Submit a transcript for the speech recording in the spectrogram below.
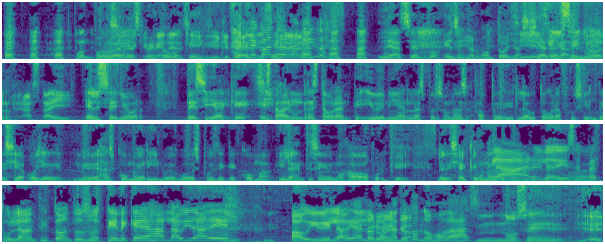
un poco de respeto porque le acepto el señor Montoya. Sí, el señor. Hasta ahí. El señor decía que estaba en un restaurante y venían las personas a pedirle autógrafos y él decía, oye, me dejas comer y luego después de que coma y la gente se enojaba porque le decía que era una Claro, y le por dicen petulante y todo. Entonces tiene que dejar la vida de él para vivir la vida de los Pero venga, fanáticos, no jodas. Mm, No sé, eh,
